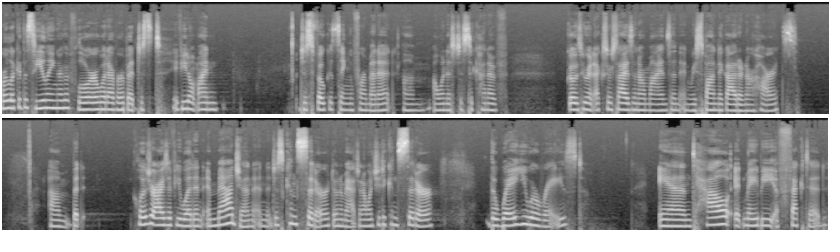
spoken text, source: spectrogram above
or look at the ceiling or the floor or whatever, but just if you don't mind just focusing for a minute, um, I want us just to kind of go through an exercise in our minds and, and respond to God in our hearts. Um, but close your eyes if you would and imagine and just consider, don't imagine, I want you to consider the way you were raised and how it may be affected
